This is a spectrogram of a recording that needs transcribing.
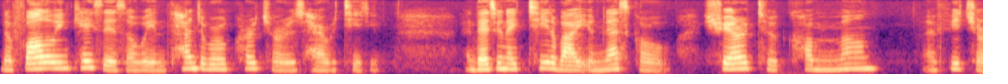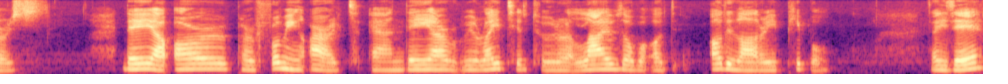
The following cases of intangible cultural heritage, designated by UNESCO, share two common uh, features. They are all performing art and they are related to the lives of ord- ordinary people. 자, 이제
